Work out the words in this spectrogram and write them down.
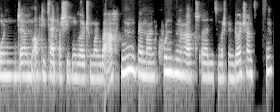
Und ähm, auch die Zeitverschiebung sollte man beachten, wenn man Kunden hat, äh, die zum Beispiel in Deutschland sitzen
